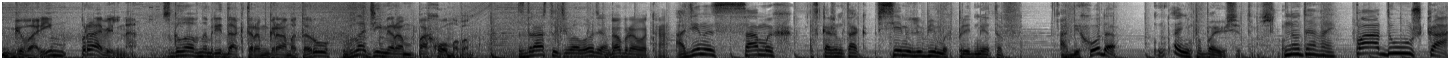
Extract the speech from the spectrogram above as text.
Говорим правильно с главным редактором «Грамоты.ру» Владимиром Пахомовым. Здравствуйте, Володя. Доброе утро. Один из самых, скажем так, всеми любимых предметов обихода, да, не побоюсь этого слова, Ну давай. подушка.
